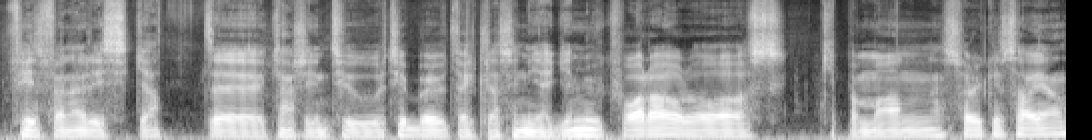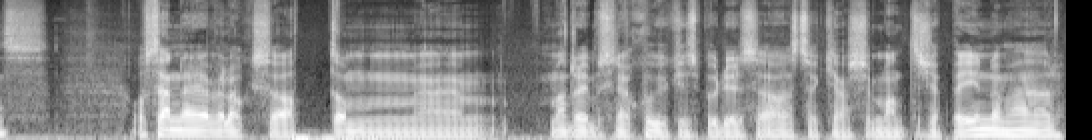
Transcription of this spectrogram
finns väl en risk att eh, kanske Intuitive börjar utveckla sin egen mjukvara och då skippar man Circle Science. Och sen är det väl också att om eh, man drar in sina sjukhusbudgetar så kanske man inte köper in de här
